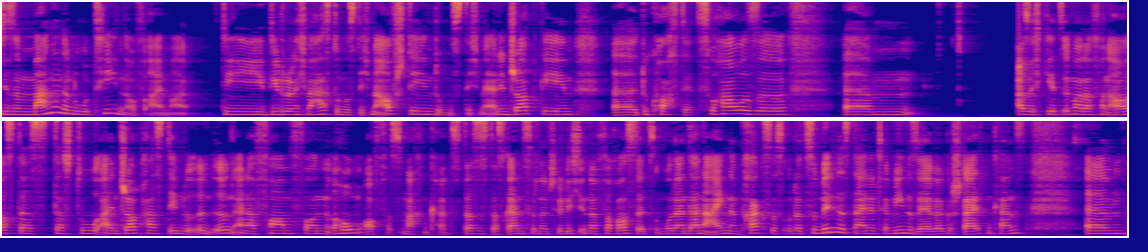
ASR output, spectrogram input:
diese mangelnden Routinen auf einmal die, die du nicht mehr hast. Du musst nicht mehr aufstehen, du musst nicht mehr in den Job gehen, äh, du kochst jetzt zu Hause. Ähm, also ich gehe jetzt immer davon aus, dass, dass du einen Job hast, den du in irgendeiner Form von Homeoffice machen kannst. Das ist das Ganze natürlich in der Voraussetzung oder in deiner eigenen Praxis oder zumindest deine Termine selber gestalten kannst. Ähm,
